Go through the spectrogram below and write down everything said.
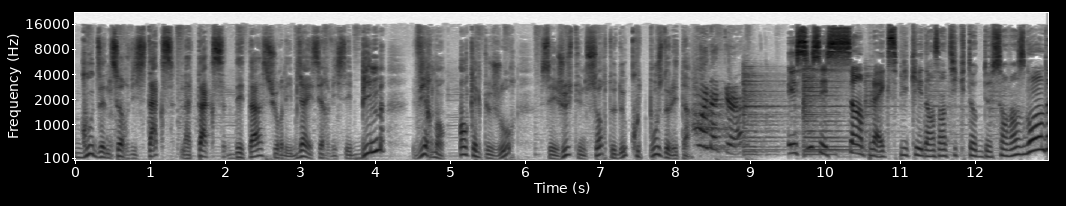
Goods and Service Tax, la taxe d'État sur les biens et services. Et bim, virement en quelques jours. C'est juste une sorte de coup de pouce de l'État. Et si c'est simple à expliquer dans un TikTok de 120 secondes,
